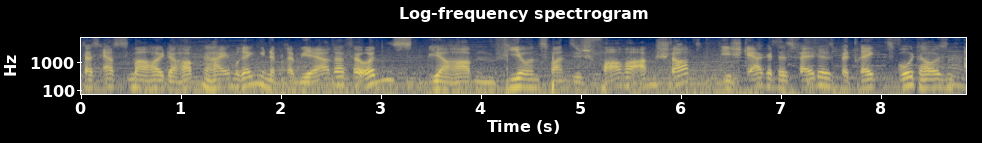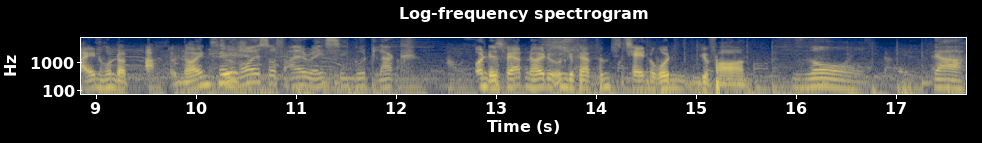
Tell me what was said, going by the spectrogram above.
Das erste Mal heute Hockenheimring, eine Premiere für uns. Wir haben 24 Fahrer am Start. Die Stärke des Feldes beträgt The 2198 Voice of iRacing, good luck. und es werden heute ungefähr 15 Runden gefahren. So. Ja,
